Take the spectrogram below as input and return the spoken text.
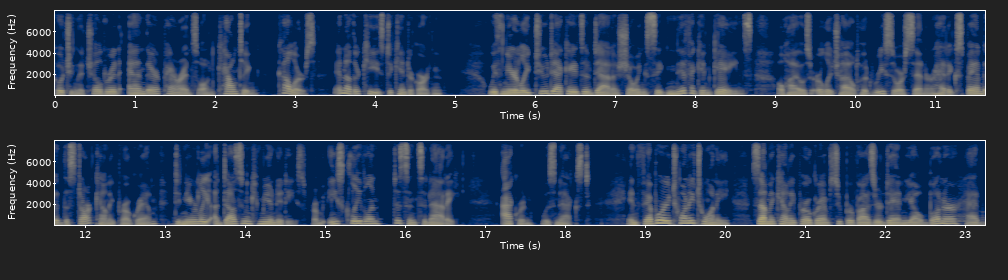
coaching the children and their parents on counting, colors, and other keys to kindergarten. With nearly two decades of data showing significant gains, Ohio's Early Childhood Resource Center had expanded the Stark County program to nearly a dozen communities from East Cleveland to Cincinnati. Akron was next. In February 2020, Summit County Program Supervisor Danielle Bunner had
